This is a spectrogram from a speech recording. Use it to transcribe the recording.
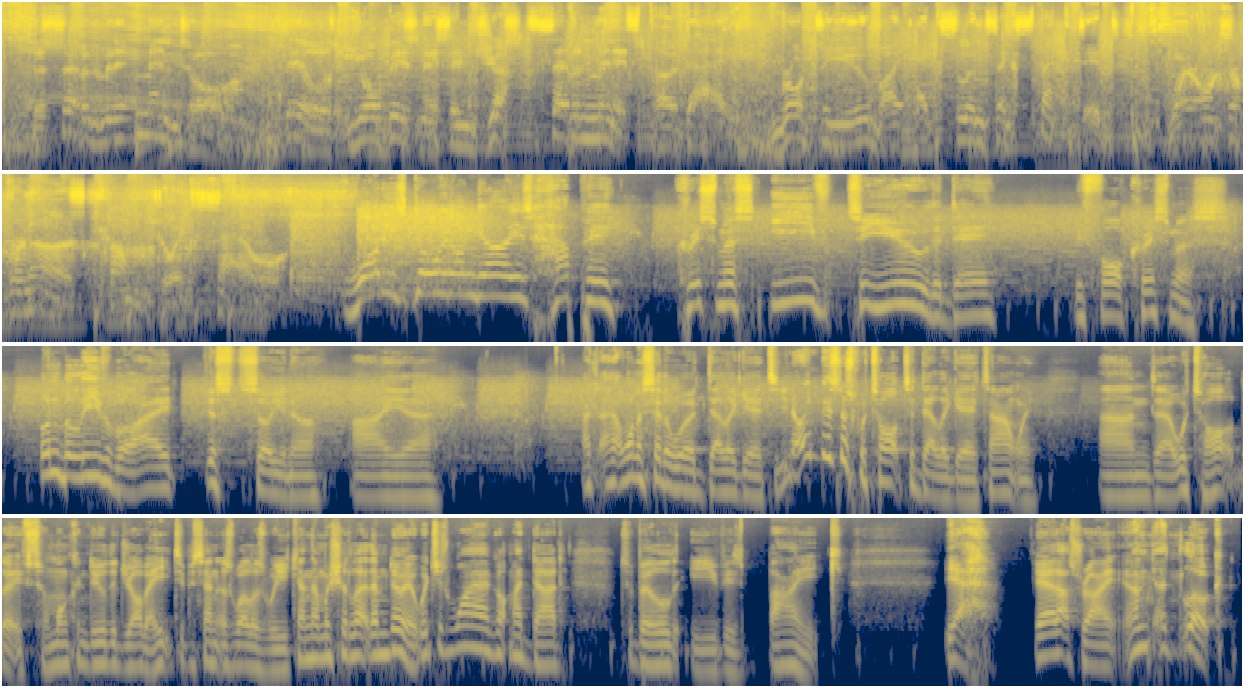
The 7 Minute Mentor. Build your business in just 7 minutes per day. Brought to you by Excellence Expected, where entrepreneurs come to excel. What is going on, guys? Happy Christmas Eve to you, the day before Christmas. Unbelievable. I just so you know, I uh, I, I want to say the word delegate. You know, in business we're taught to delegate, aren't we? And uh, we're taught that if someone can do the job 80% as well as we can, then we should let them do it, which is why I got my dad to build Evie's bike. Yeah, yeah, that's right. And uh, look,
